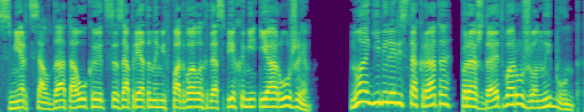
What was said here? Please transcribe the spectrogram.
Смерть солдат аукается запрятанными в подвалах доспехами и оружием. Ну а гибель аристократа порождает вооруженный бунт.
